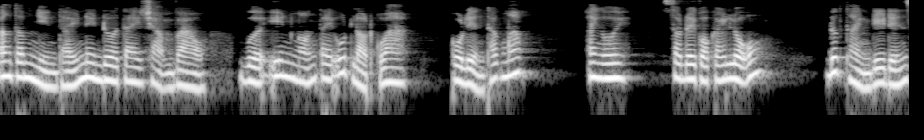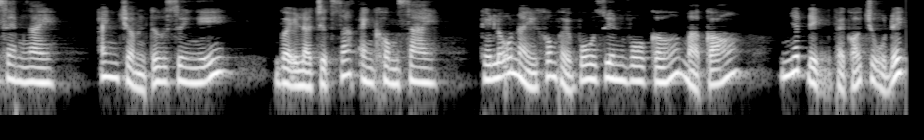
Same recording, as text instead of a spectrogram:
Băng tâm nhìn thấy nên đưa tay chạm vào Vừa in ngón tay út lọt qua Cô liền thắc mắc Anh ơi sao đây có cái lỗ Đức Thành đi đến xem ngay Anh trầm tư suy nghĩ Vậy là trực giác anh không sai cái lỗ này không phải vô duyên vô cớ mà có, nhất định phải có chủ đích.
